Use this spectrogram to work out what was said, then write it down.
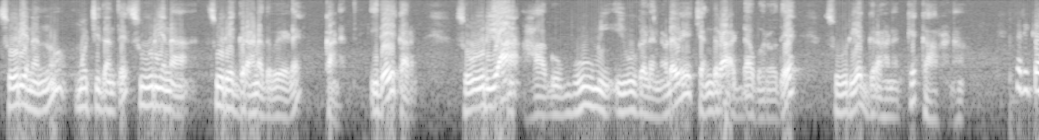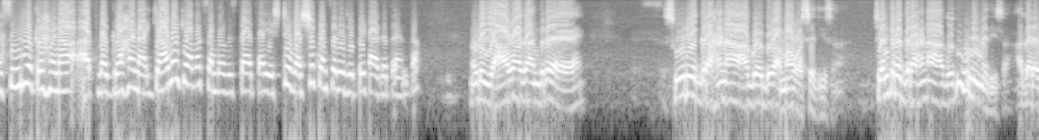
ಸೂರ್ಯನನ್ನು ಮುಚ್ಚಿದಂತೆ ಸೂರ್ಯನ ಸೂರ್ಯಗ್ರಹಣದ ವೇಳೆ ಕಾಣುತ್ತೆ. ಇದೇ ಕಾರಣ. ಸೂರ್ಯ ಹಾಗೂ ಭೂಮಿ ಇವುಗಳ ನಡುವೆ ಚಂದ್ರ ಅಡ್ಡ ಬರೋದೇ ಸೂರ್ಯಗ್ರಹಣಕ್ಕೆ ಕಾರಣ. ಸರ್ ಸೂರ್ಯಗ್ರಹಣ ಅಥವಾ ಗ್ರಹಣ ಯಾವಾಗ ಯಾವಾಗ ಸಂಭವಿಸ್ತಾ ಅಥವಾ ಎಷ್ಟು ವರ್ಷಕ್ಕೊಂದ್ಸರಿ ರಿಪೀಟ್ ಆಗತ್ತೆ ಅಂತ? ನೋಡಿ, ಯಾವಾಗ ಅಂದ್ರೆ ಸೂರ್ಯಗ್ರಹಣ ಆಗೋದು ಅಮಾವಾಸ್ಯೆ ದಿವಸ, ಚಂದ್ರಗ್ರಹಣ ಆಗೋದು ಹುಣ್ಣಿಮೆ ದಿವಸ. ಹಾಗಾದ್ರೆ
